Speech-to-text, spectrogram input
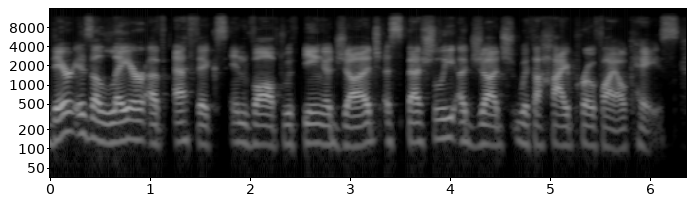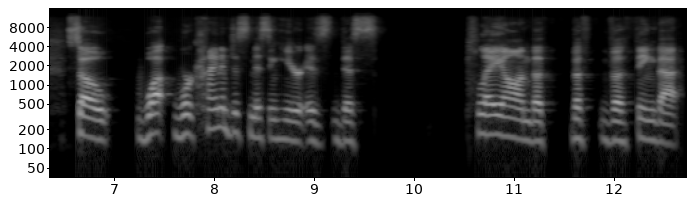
there is a layer of ethics involved with being a judge, especially a judge with a high profile case. So, what we're kind of dismissing here is this play on the the the thing that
